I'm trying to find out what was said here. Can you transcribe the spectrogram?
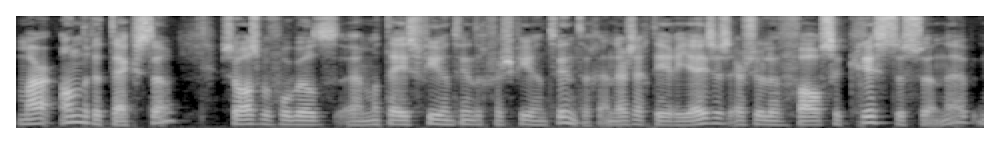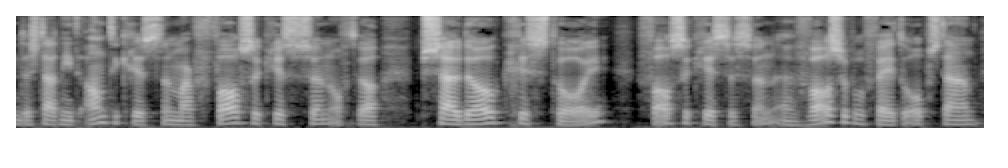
maar andere teksten, zoals bijvoorbeeld uh, Matthäus 24, vers 24. En daar zegt de Heer Jezus, er zullen valse Christussen, hè? er staat niet antichristen, maar valse Christussen, oftewel pseudo-Christoi, valse Christussen en valse profeten opstaan.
